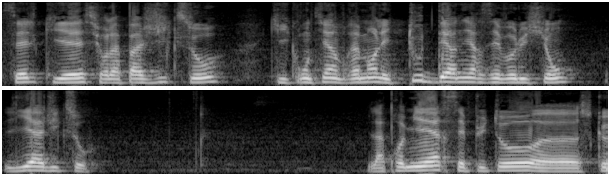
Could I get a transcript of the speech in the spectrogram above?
celle qui est sur la page Jigsaw, qui contient vraiment les toutes dernières évolutions liées à Jigsaw. La première, c'est plutôt euh, ce que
